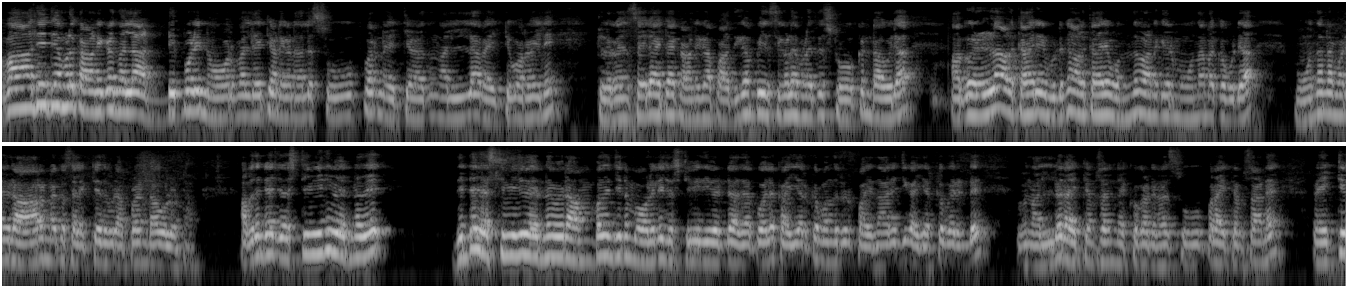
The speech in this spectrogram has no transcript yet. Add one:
അപ്പോൾ ആദ്യമായിട്ട് നമ്മൾ കാണിക്കുന്നത് നല്ല അടിപൊളി നോർമൽ നെറ്റ് ആണ് നല്ല സൂപ്പർ നെറ്റാണ് അത് നല്ല റേറ്റ് കുറവിന് ക്ലിയറൻസ് സെയിലായിട്ടാണ് കാണിക്കുക അപ്പോൾ അധികം പീസുകൾ നമ്മളിത് സ്റ്റോക്ക് ഉണ്ടാവില്ല അപ്പോൾ ഉള്ള ആൾക്കാർ വിടുന്ന ആൾക്കാർ ഒന്ന് വേണമെങ്കിൽ ഒരു മൂന്നെണ്ണം ഒക്കെ വിടുക. മൂന്നെണ്ണം വേണമെങ്കിൽ ഒരു ആറെണ്ണം ഒക്കെ സെലക്ട് ചെയ്ത് വിടുക. അപ്പോഴുണ്ടാവുള്ളൂ കേട്ടോ അപ്പോൾ ഇതിന്റെ ജസ്റ്റ് വീതി വരുന്നത് ഇതിന്റെ ജസ്റ്റ് വീതി വരുന്നത് ഒരു അമ്പത് ഇഞ്ചിന്റെ മുകളിൽ ജസ്റ്റ് വീതി വരുന്നുണ്ട്. അതേപോലെ കയ്യർക്കം വന്നിട്ട് ഒരു പതിനാല് ഇഞ്ച് കയ്യർക്കം വരുന്നുണ്ട്. അപ്പോൾ നല്ലൊരു ഐറ്റംസ് ആണ് നെക്കൊക്കെ കണ്ടിരുന്നത്. സൂപ്പർ ഐറ്റംസ് ആണ്. റേറ്റ്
